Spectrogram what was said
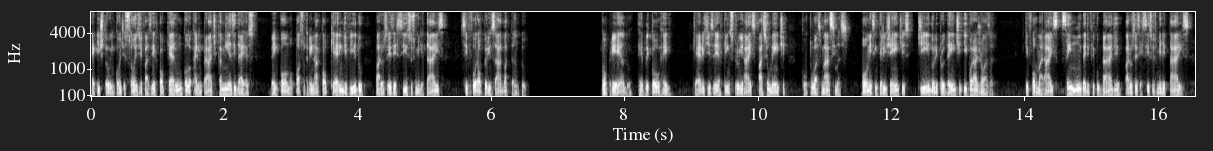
é que estou em condições de fazer qualquer um colocar em prática minhas ideias, bem como posso treinar qualquer indivíduo para os exercícios militares, se for autorizado a tanto. Compreendo, replicou o rei. Queres dizer que instruirás facilmente, com tuas máximas, homens inteligentes, de índole prudente e corajosa, que formarás sem muita dificuldade para os exercícios militares,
